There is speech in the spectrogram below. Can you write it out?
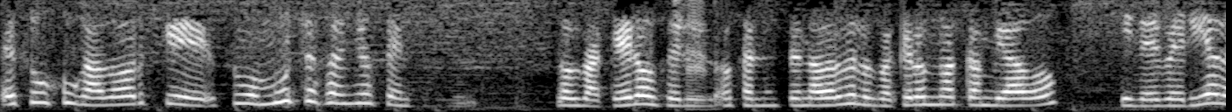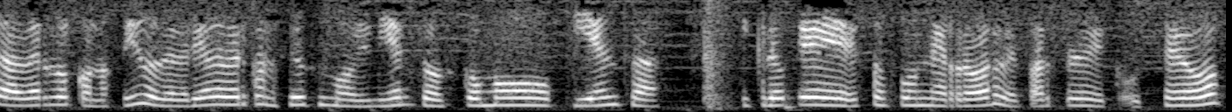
es un jugador que estuvo muchos años en los vaqueros, el, Sí. o sea, el entrenador de los vaqueros no ha cambiado y debería de haberlo conocido, debería de haber conocido sus movimientos, cómo piensa. Y creo que eso fue un error de parte de coacheo.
